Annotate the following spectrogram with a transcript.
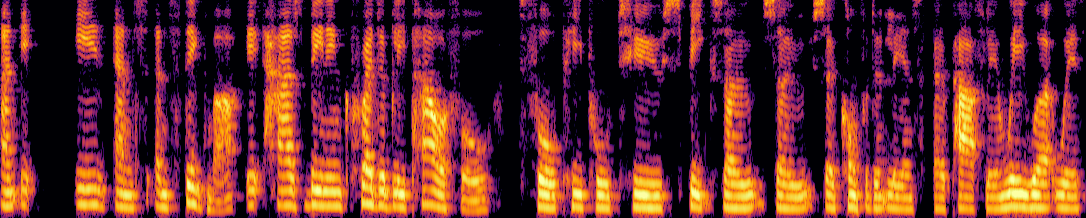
and it is and, and stigma, it has been incredibly powerful for people to speak so so so confidently and so powerfully. And we work with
